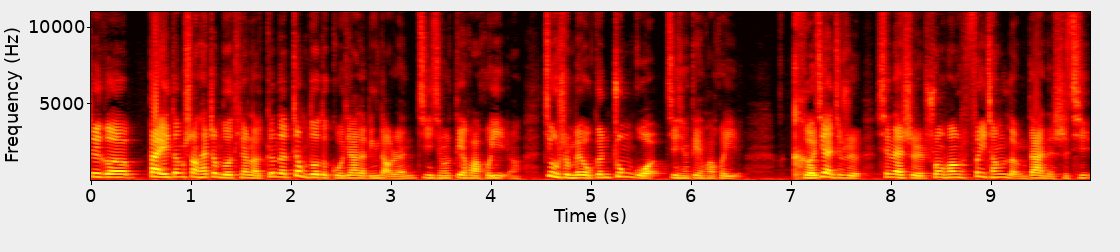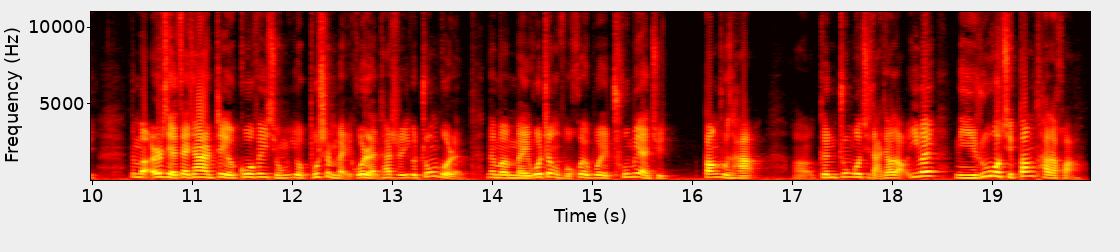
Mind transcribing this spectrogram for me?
这个拜登上台这么多天了，跟了这么多的国家的领导人进行了电话会议啊，就是没有跟中国进行电话会议，可见就是现在是双方非常冷淡的时期。那么而且再加上这个郭飞雄又不是美国人，他是一个中国人，那么美国政府会不会出面去帮助他？啊，跟中国去打交道，因为你如果去帮他的话，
